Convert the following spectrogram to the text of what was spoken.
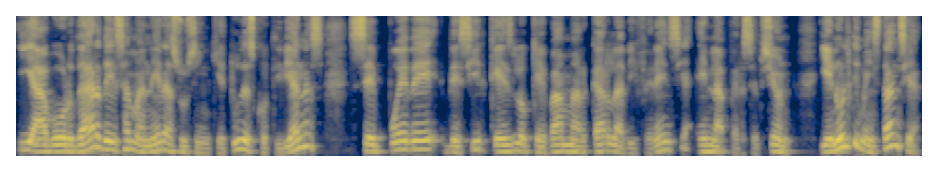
y abordar de esa manera sus inquietudes cotidianas se puede decir que es lo que va a marcar la diferencia en la percepción y en última instancia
